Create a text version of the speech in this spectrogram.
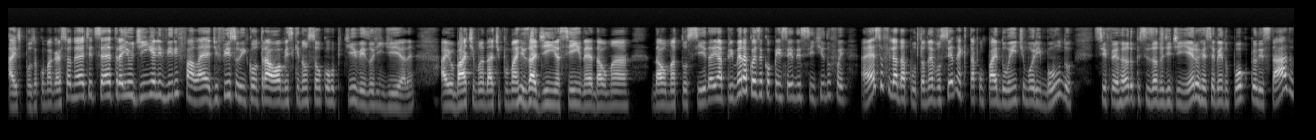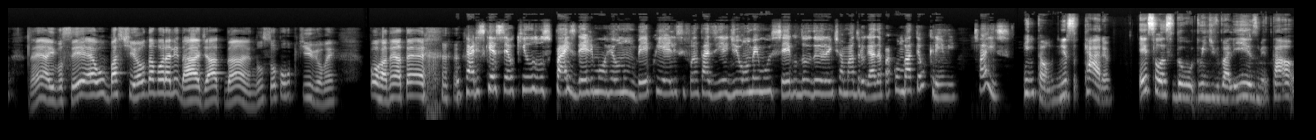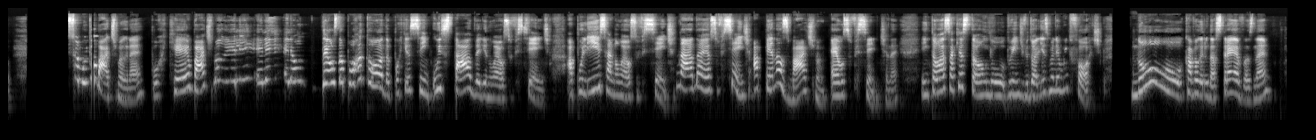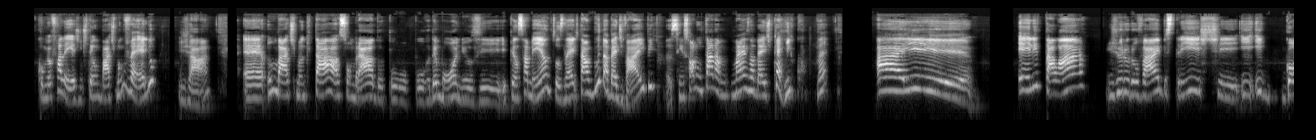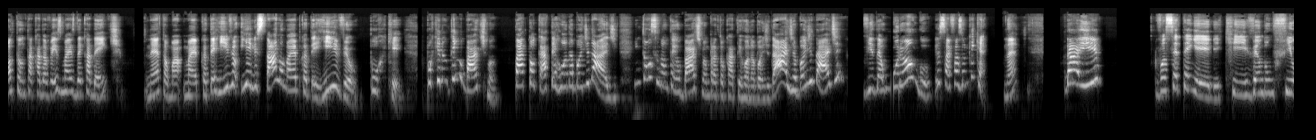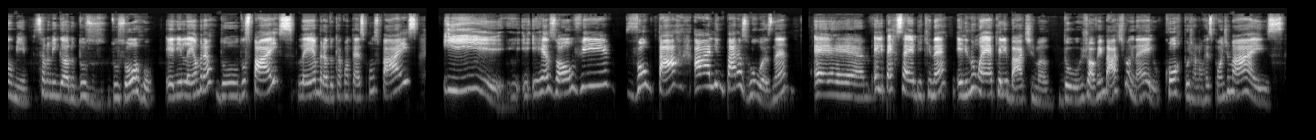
a esposa com uma garçonete, etc. E o Jim ele vira e fala: é difícil encontrar homens que não são corruptíveis hoje em dia, né? Aí o Batman dá tipo uma risadinha assim, né? Dá uma dar uma tossida. E a primeira coisa que eu pensei nesse sentido foi: ah, é, seu filho da puta, não é você, né, que tá com o pai doente, moribundo, se ferrando, precisando de dinheiro, recebendo pouco pelo Estado, né? Aí você é o bastião da moralidade. Ah, não, não sou corruptível, né? Porra, né? Até. o cara esqueceu que os pais dele morreu num beco e ele se fantasia de homem morcego durante a madrugada para combater o crime. Só isso. Então, nisso, cara, esse lance do, do individualismo e tal, isso é muito Batman, né? Porque o Batman, ele, ele, ele é o deus da porra toda, porque assim, o Estado ele não é o suficiente, a polícia não é o suficiente, nada é suficiente, apenas Batman é o suficiente, né? Então essa questão do, do individualismo ele é muito forte. No Cavaleiro das Trevas, né? Como eu falei, a gente tem um Batman velho já, é, um Batman que tá assombrado por, por demônios e, e, pensamentos, né? Ele tá muito na bad vibe, assim, só não tá na, mais na bad porque é rico, né? Aí ele tá lá Jururu vibes, triste, e, e Gotham tá cada vez mais decadente, né? Tá uma, uma época terrível, e ele está numa época terrível, por quê? Porque não tem o Batman para tocar terror na bandidade. Então, se não tem o Batman para tocar terror na bandidade, a bandidade, vida é um murango e sai fazendo o que quer, né? Daí, você tem ele que, vendo um filme, se eu não me engano, do, do Zorro, ele lembra do, dos pais, lembra do que acontece com os pais e, e, e resolve voltar a limpar as ruas, né? É, ele percebe que, né, ele não é aquele Batman do jovem Batman, né? Ele, o corpo já não responde mais.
